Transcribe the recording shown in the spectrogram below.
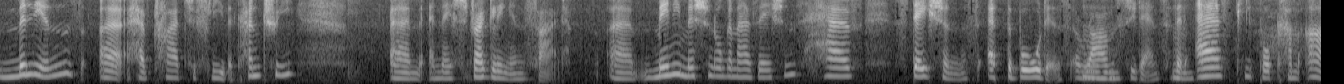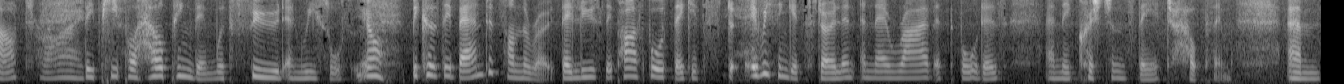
Millions uh, have tried to flee the country um, and they're struggling inside. Um, many mission organizations have stations at the borders around Mm. Sudan so that Mm. as people come out, Right. are people helping them with food and resources Yeah. because they're bandits on the road. They lose their passport, they get st- everything gets stolen, and they arrive at the borders, and there are Christians there to help them. Um,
